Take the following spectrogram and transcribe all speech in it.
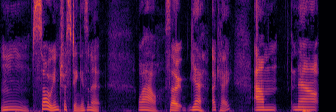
Mm, so interesting, isn't it? Wow. So yeah, okay. Um, now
